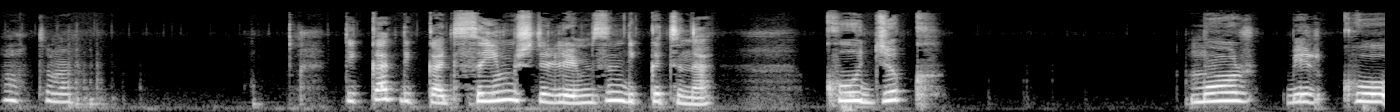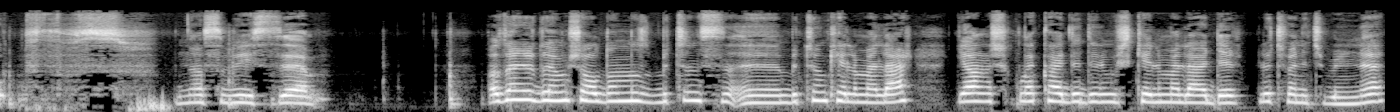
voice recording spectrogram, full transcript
Hah, tamam. Dikkat dikkat sayın müşterilerimizin dikkatine. Kucuk mor bir ku nasıl bir isim? Az önce duymuş olduğunuz bütün e, bütün kelimeler yanlışlıkla kaydedilmiş kelimelerdir. Lütfen hiçbirini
